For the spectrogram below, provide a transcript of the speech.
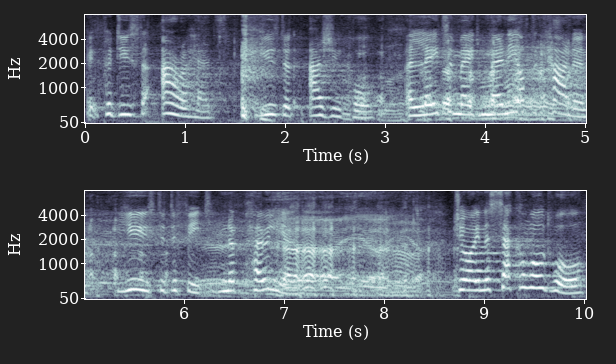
it produced the arrowheads used at Agincourt and later made many of the cannon used to defeat Napoleon. During the Second World War,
